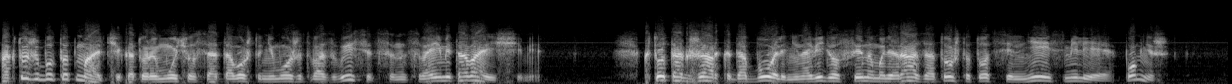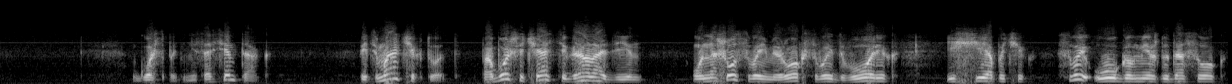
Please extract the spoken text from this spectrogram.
А кто же был тот мальчик, который мучился от того, что не может возвыситься над своими товарищами? Кто так жарко до боли ненавидел сына маляра за то, что тот сильнее и смелее? Помнишь? Господи, не совсем так. Ведь мальчик тот по большей части играл один. Он нашел свой мирок, свой дворик и щепочек, свой угол между досок.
